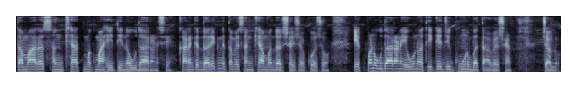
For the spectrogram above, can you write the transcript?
તમારા સંખ્યાત્મક માહિતીનું ઉદાહરણ છે. કારણ કે દરેકને તમે સંખ્યામાં દર્શાવી શકો છો. એક પણ ઉદાહરણ એવું નથી કે જે ગુણ બતાવે છે. ચલો,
